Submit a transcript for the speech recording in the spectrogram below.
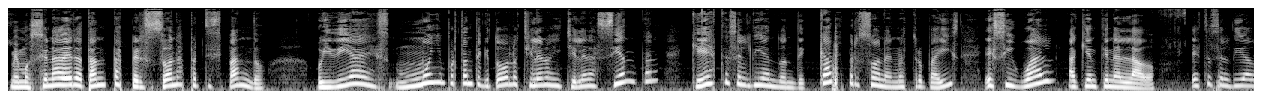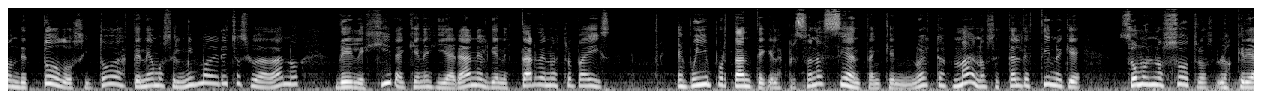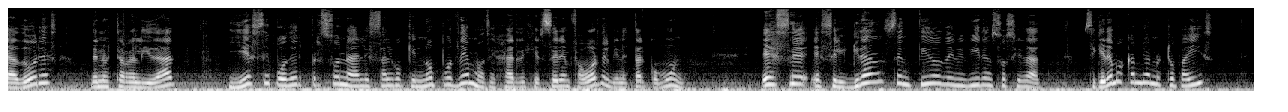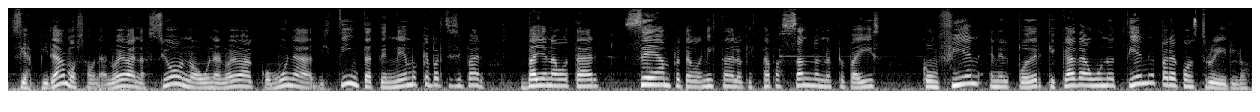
Me emociona ver a tantas personas participando. Hoy día es muy importante que todos los chilenos y chilenas sientan que este es el día en donde cada persona en nuestro país es igual a quien tiene al lado. Este es el día donde todos y todas tenemos el mismo derecho ciudadano de elegir a quienes guiarán el bienestar de nuestro país. Es muy importante que las personas sientan que en nuestras manos está el destino y que somos nosotros los creadores de nuestra realidad y ese poder personal es algo que no podemos dejar de ejercer en favor del bienestar común. Ese es el gran sentido de vivir en sociedad. Si queremos cambiar nuestro país, si aspiramos a una nueva nación o a una nueva comuna distinta, tenemos que participar. Vayan a votar, sean protagonistas de lo que está pasando en nuestro país, confíen en el poder que cada uno tiene para construirlo.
